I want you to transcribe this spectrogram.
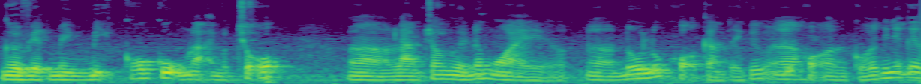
người Việt mình bị co cụm lại một chỗ. Uh, làm cho người nước ngoài uh, đôi lúc họ cảm thấy cái uh, họ có những cái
